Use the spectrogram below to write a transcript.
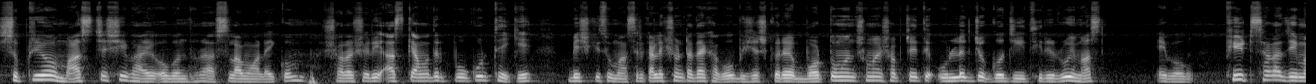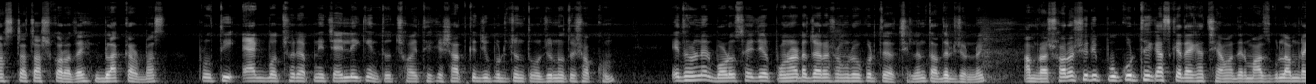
সুপ্রিয় মাছ চাষি ভাই ও বন্ধুরা, আসসালামু আলাইকুম। সরাসরি আজকে আমাদের পুকুর থেকে বেশ কিছু মাছের কালেকশনটা দেখাবো। বিশেষ করে বর্তমান সময়ে সবচাইতে উল্লেখযোগ্য জি থ্রি রুই মাছ এবং ফিট ছাড়া যে মাছটা চাষ করা যায় ব্ল্যাক কার্ভ মাছ, প্রতি এক বছরে আপনি চাইলেই কিন্তু ছয় থেকে সাত কেজি পর্যন্ত ওজন হতে সক্ষম। এ ধরনের বড় সাইজের পোনাটা যারা সংগ্রহ করতে যাচ্ছিলেন তাদের জন্যই আমরা সরাসরি পুকুর থেকে আজকে দেখাচ্ছি আমাদের মাছগুলো আমরা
